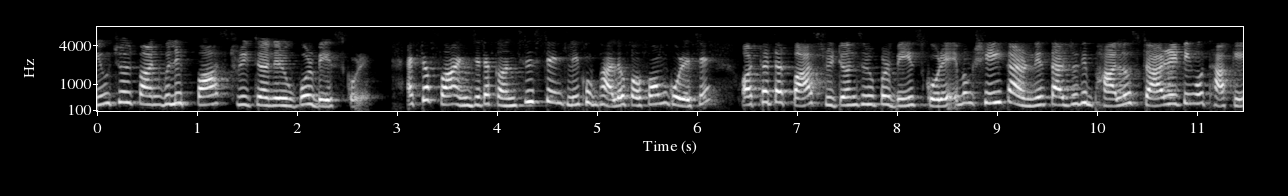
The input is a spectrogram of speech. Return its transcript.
মিউচুয়াল ফান্ডগুলির পাস্ট রিটার্নের উপর বেস করে। একটা ফান্ড যেটা কনসিস্টেন্টলি খুব ভালো পারফর্ম করেছে, অর্থাৎ তার পাস্ট রিটার্নসের উপর বেস করে এবং সেই কারণে তার যদি ভালো স্টার রেটিংও থাকে,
